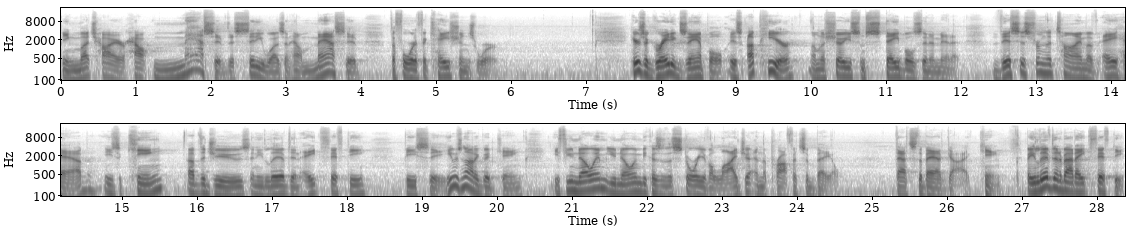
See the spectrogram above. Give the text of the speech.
being much higher, how massive this city was and how massive the fortifications were. Here's a great example is up here. I'm going to show you some stables in a minute. This is from the time of Ahab. He's a king of the Jews and he lived in 850 BC. He was not a good king. If you know him, you know him because of the story of Elijah and the prophets of Baal. That's the bad guy, king. But he lived in about 850.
